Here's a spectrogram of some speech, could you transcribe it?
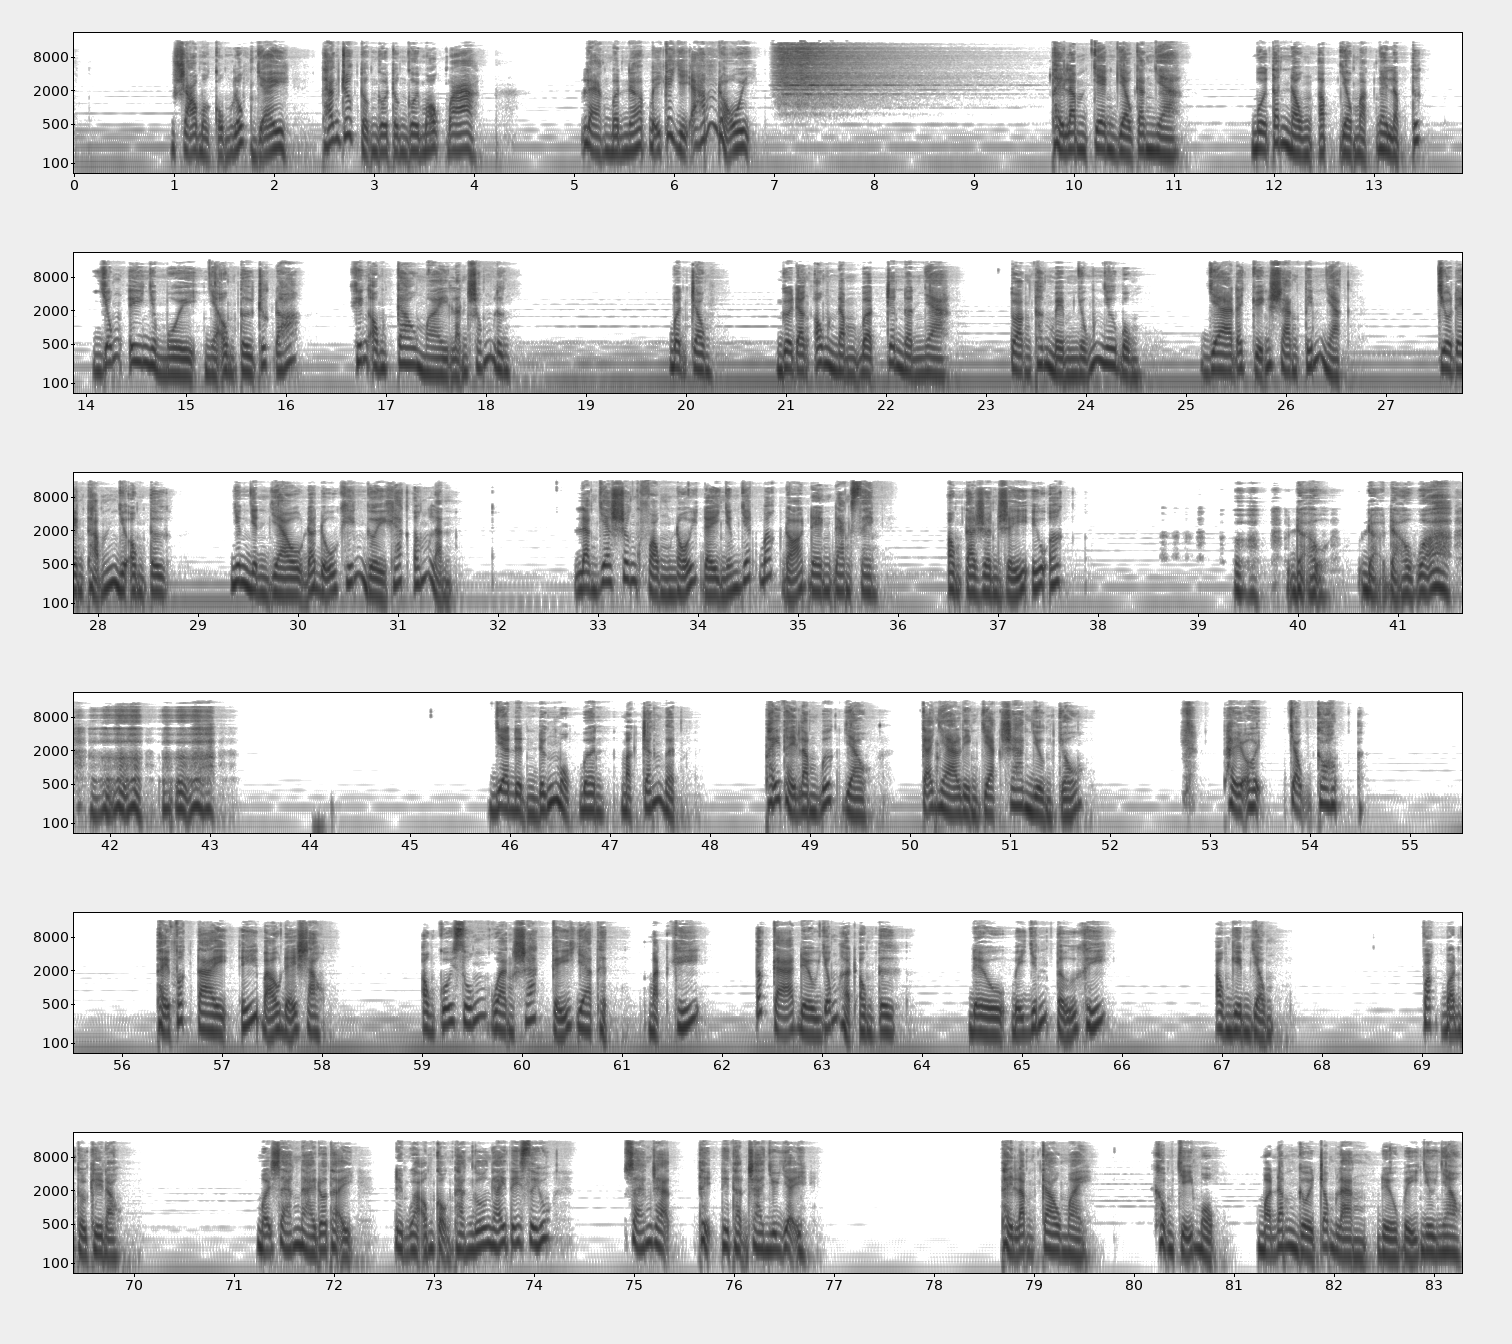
Sao mà cùng lúc vậy? Tháng trước từng người từng người một mà. Làng mình á, bị cái gì ám rồi? Thầy Lâm chen vào căn nhà. Mùi tanh nồng ập vào mặt ngay lập tức giống y như mùi nhà ông Tư trước đó, khiến ông cao mày lạnh sống lưng. Bên trong, người đàn ông nằm bệt trên nền nhà, toàn thân mềm nhũng như bùn, da đã chuyển sang tím nhạt, chưa đen thẫm như ông Tư, nhưng nhìn vào đã đủ khiến người khác ấn lạnh. Làn da sưng phòng nổi đầy những vết bớt đỏ đen đang xen. Ông ta rên rỉ yếu ớt. Đau, đau, đau quá. Gia đình đứng một bên, mặt trắng bệch. Thấy thầy Lâm bước vào, cả nhà liền dạt ra nhường chỗ. Thầy ơi, chồng con. Thầy phất tay ý bảo để sau. Ông cúi xuống quan sát kỹ da thịt, mạch khí. Tất cả đều giống hệt ông Tư. Đều bị dính tử khí. Ông nghiêm giọng. Phát bệnh từ khi nào? Mới sáng nay đó thầy. Đêm qua ông còn than ngứa ngáy tí xíu. Sáng ra thì, thì thành ra như vậy. Thầy Lâm cao mày. Không chỉ một, mà năm người trong làng đều bị như nhau.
